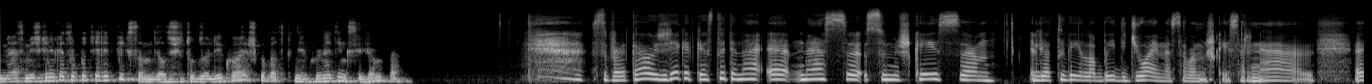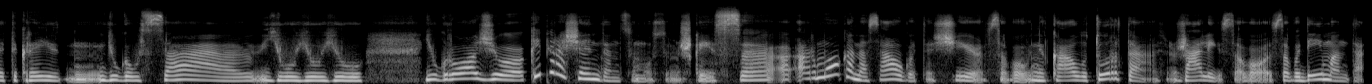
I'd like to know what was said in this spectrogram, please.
Mes miškininkai truputėlį pykstam dėl šitų dalykų, aišku, bet niekur nedingsi gamta. Supratau, žiūrėkit, Kestutė, na, e, mes su miškais e, lietuviai labai didžiuojame savo miškais, ar ne? E, Tikrai jų gausa, jų, jų, jų, jų grožių. Kaip yra šiandien su mūsų miškais? A- Ar mokame saugoti šį savo unikalų turtą, žaliai savo, savo deimantą?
